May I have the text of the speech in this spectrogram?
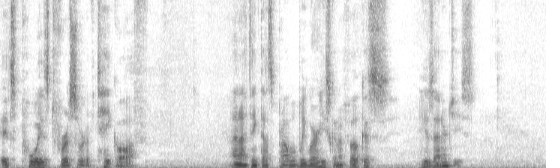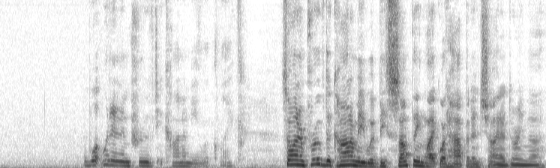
it's poised for a sort of takeoff. And I think that's probably where he's going to focus his energies. What would an improved economy look like? So, an improved economy would be something like what happened in China during the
